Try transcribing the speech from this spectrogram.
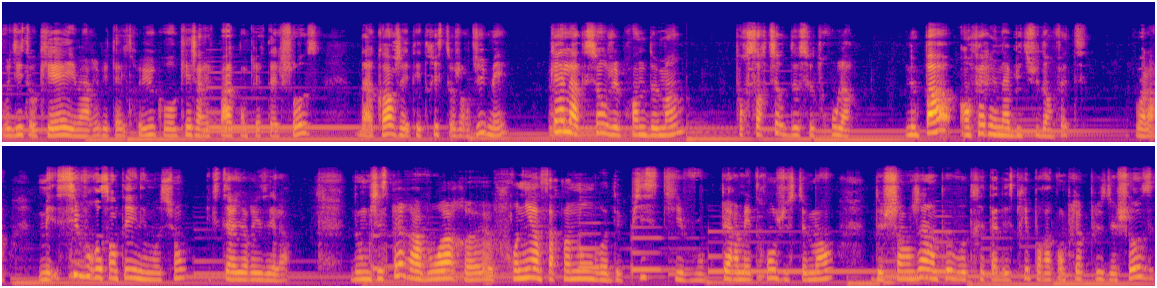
vous dites ok, il m'est arrivé tel truc, ou ok, j'arrive pas à accomplir telle chose. D'accord, j'ai été triste aujourd'hui, mais quelle action je vais prendre demain pour sortir de ce trou-là? Ne pas en faire une habitude, en fait. Voilà. Mais si vous ressentez une émotion, extériorisez-la. Donc j'espère avoir euh, fourni un certain nombre de pistes qui vous permettront justement de changer un peu votre état d'esprit pour accomplir plus de choses.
